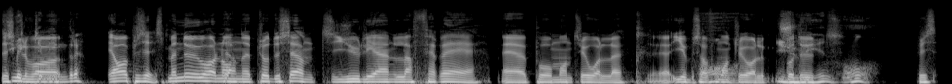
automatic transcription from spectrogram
det skulle mycket vara, mindre. Ja, precis. Men nu har någon eh, producent, Julien Laferré, eh, på Montreal, eh, Ubisoft Åh, Montreal, gått Julien, ut... Precis,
